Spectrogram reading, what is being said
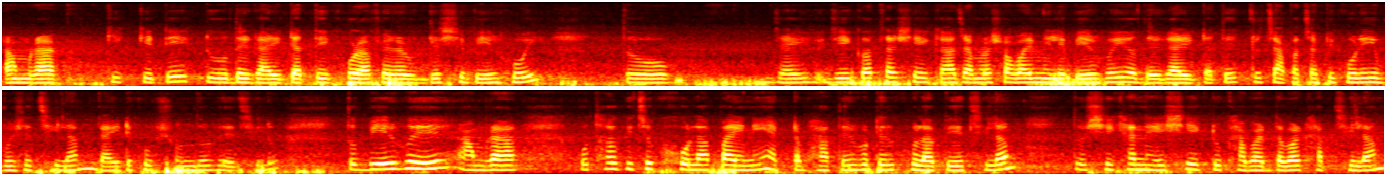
আমরা কেক কেটে একটু ওদের গাড়িটাতে ঘোরাফেরার উদ্দেশ্যে বের হই। তো যাই যেই কথা সেই কাজ আমরা সবাই মিলে বের হই ওদের গাড়িটাতে। একটু চাপাচাপি করেই বসেছিলাম। গাড়িটা খুব সুন্দর হয়েছিল। তো বের হয়ে আমরা কোথাও কিছু খোলা পাইনি, একটা ভাতের হোটেল খোলা পেয়েছিলাম। তো সেখানে এসে একটু খাবার দাবার খাচ্ছিলাম,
